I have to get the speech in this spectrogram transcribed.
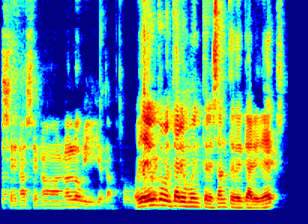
No sé, no sé, no, no lo vi yo tampoco. Oye, hay un comentario muy interesante de Caridex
